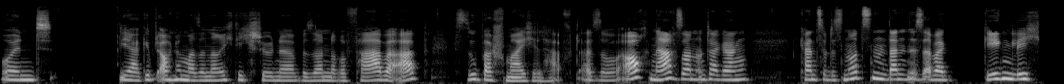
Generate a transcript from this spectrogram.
und ja, gibt auch nochmal so eine richtig schöne, besondere Farbe ab. Super schmeichelhaft. Also auch nach Sonnenuntergang kannst du das nutzen. Dann ist aber Gegenlicht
